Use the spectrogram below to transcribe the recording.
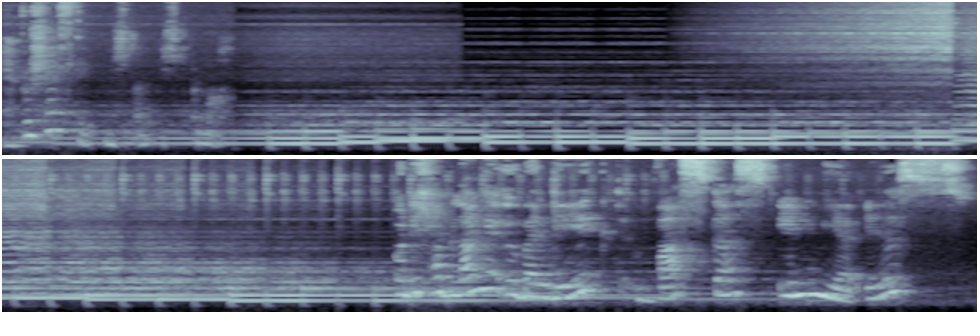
der beschäftigt mich dann nicht immer. Überlegt, was das in mir ist,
